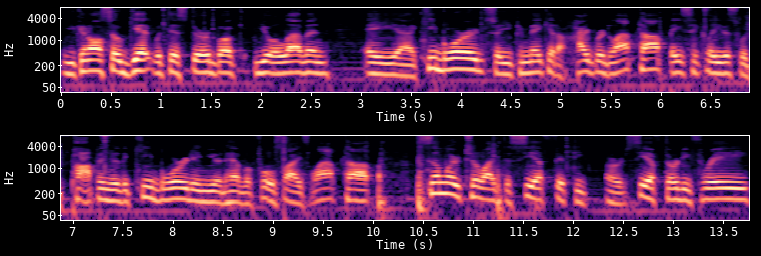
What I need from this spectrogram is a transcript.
You can also get with this Durabook U11 a uh, keyboard so you can make it a hybrid laptop. Basically this would pop into the keyboard and you'd have a full-size laptop similar to like the CF50 or CF33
